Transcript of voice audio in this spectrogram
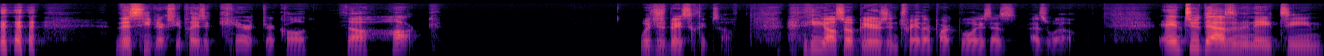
this, he actually plays a character called the Hawk, which is basically himself. He also appears in Trailer Park Boys as, as well. In 2018,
